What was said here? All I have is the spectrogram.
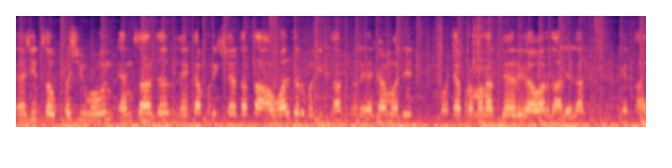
याची चौकशी होऊन यांचा जर लेखा परीक्षणाचा अहवाल जर बघितला तर ह्याच्यामध्ये मोठ्या प्रमाणात गैरव्यवहार झालेला येत आहे.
